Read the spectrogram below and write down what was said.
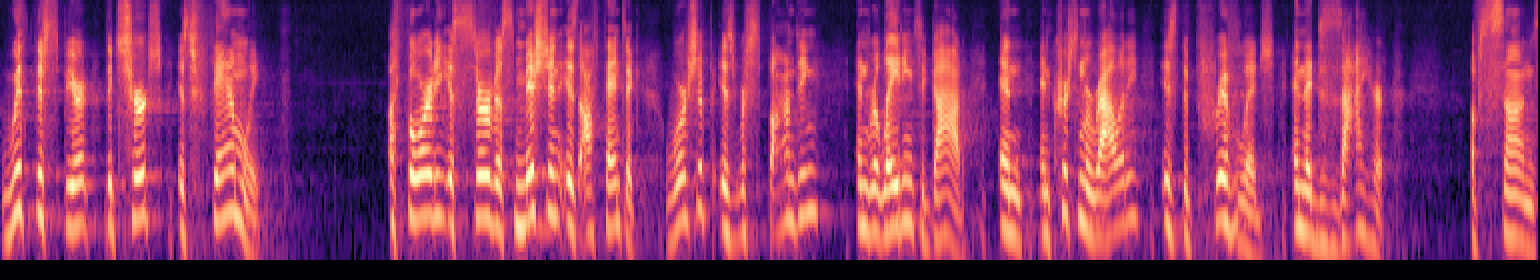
With the Spirit, the church is family. Authority is service. Mission is authentic. Worship is responding and relating to God. And, and Christian morality is the privilege and the desire of sons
